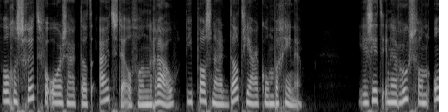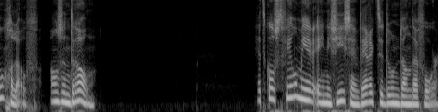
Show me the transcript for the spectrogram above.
Volgens Schut veroorzaakt dat uitstel van rouw die pas na dat jaar kon beginnen. Je zit in een roes van ongeloof, als een droom. Het kost veel meer energie zijn werk te doen dan daarvoor.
